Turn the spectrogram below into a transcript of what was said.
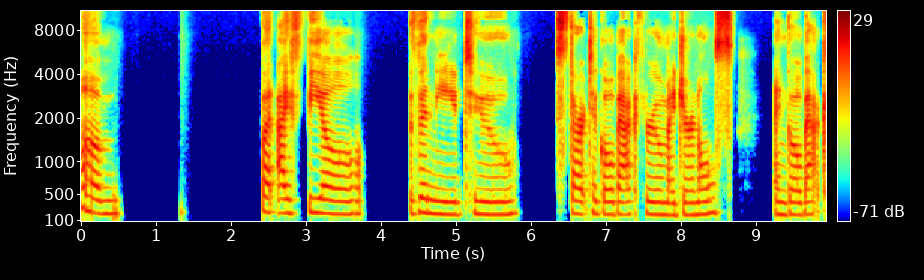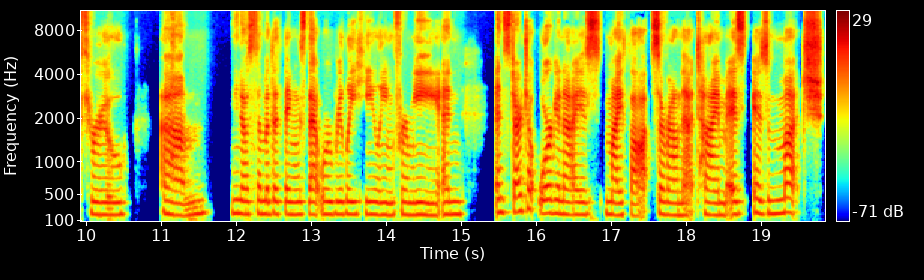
Um, but I feel the need to start to go back through my journals and go back through um, you know, some of the things that were really healing for me and and start to organize my thoughts around that time as as much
